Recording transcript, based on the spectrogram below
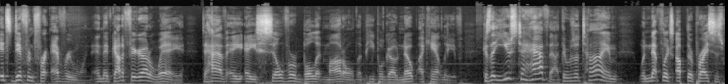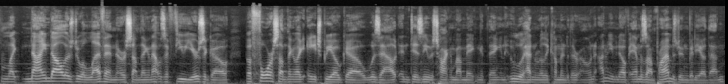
it's different for everyone, and they've got to figure out a way to have a, a silver bullet model that people go, nope, I can't leave. Because they used to have that. There was a time when Netflix upped their prices from like nine dollars to eleven or something, and that was a few years ago, before something like HBO Go was out and Disney was talking about making a thing, and Hulu hadn't really come into their own. I don't even know if Amazon Prime was doing video then.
